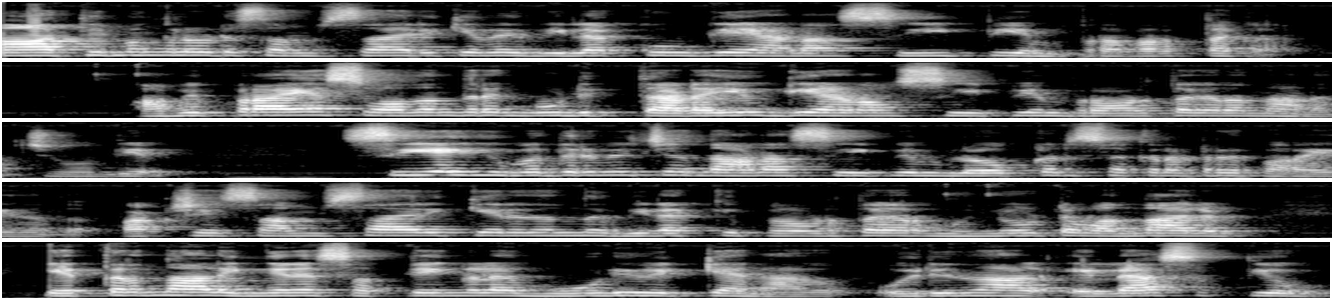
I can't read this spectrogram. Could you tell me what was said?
മാധ്യമങ്ങളോട് സംസാരിക്കവെ വിലക്കുകയാണ് സി പി എം പ്രവർത്തകർ. അഭിപ്രായ സ്വാതന്ത്ര്യം കൂടി തടയുകയാണോ സി പി എം പ്രവർത്തകർ എന്നാണ് ചോദ്യം. സി ഐ ഉപദ്രവിച്ചെന്നാണ് C P M local secretary പറയുന്നത്. പക്ഷേ സംസാരിക്കരുതെന്ന് വിലക്കി പ്രവർത്തകർ മുന്നോട്ട് വന്നാലും എത്രനാൾ ഇങ്ങനെ സത്യങ്ങളെ മൂടിവെക്കാനാകും? ഒരു നാൾ എല്ലാ സത്യവും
